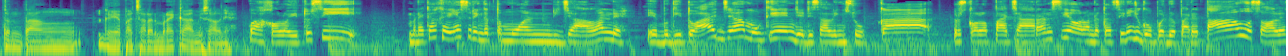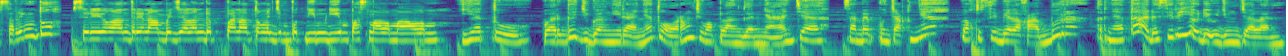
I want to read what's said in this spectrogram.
tentang gaya pacaran mereka misalnya? Wah kalau itu sih mereka kayaknya sering ketemuan di jalan deh. Ya begitu aja mungkin jadi saling suka. Terus kalau pacaran sih orang dekat sini juga pada pada tahu soalnya sering tuh si Rio nganterin sampai jalan depan atau ngejemput diem-diem pas malam-malam. Iya tuh, warga juga ngiranya tuh orang cuma pelanggannya aja. Sampai puncaknya, waktu si Bella kabur, ternyata ada si Rio di ujung jalan.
